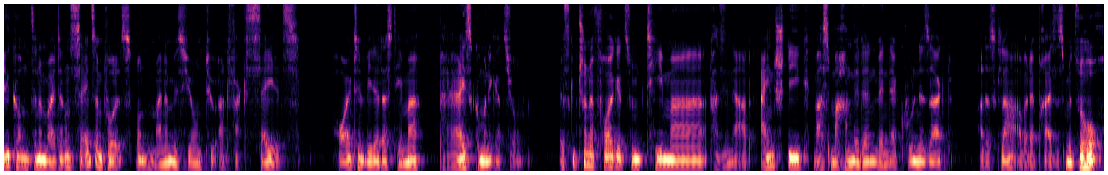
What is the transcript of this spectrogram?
Willkommen zu einem weiteren Sales Impuls und meiner Mission to Unfuck Sales. Heute wieder das Thema Preiskommunikation. Es gibt schon eine Folge zum Thema, quasi eine Art Einstieg. Was machen wir denn, wenn der Kunde sagt, alles klar, aber der Preis ist mir zu hoch?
